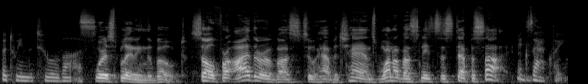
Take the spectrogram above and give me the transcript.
between the two of us. We're splitting the vote. So for either of us to have a chance, one of us needs to step aside. Exactly.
